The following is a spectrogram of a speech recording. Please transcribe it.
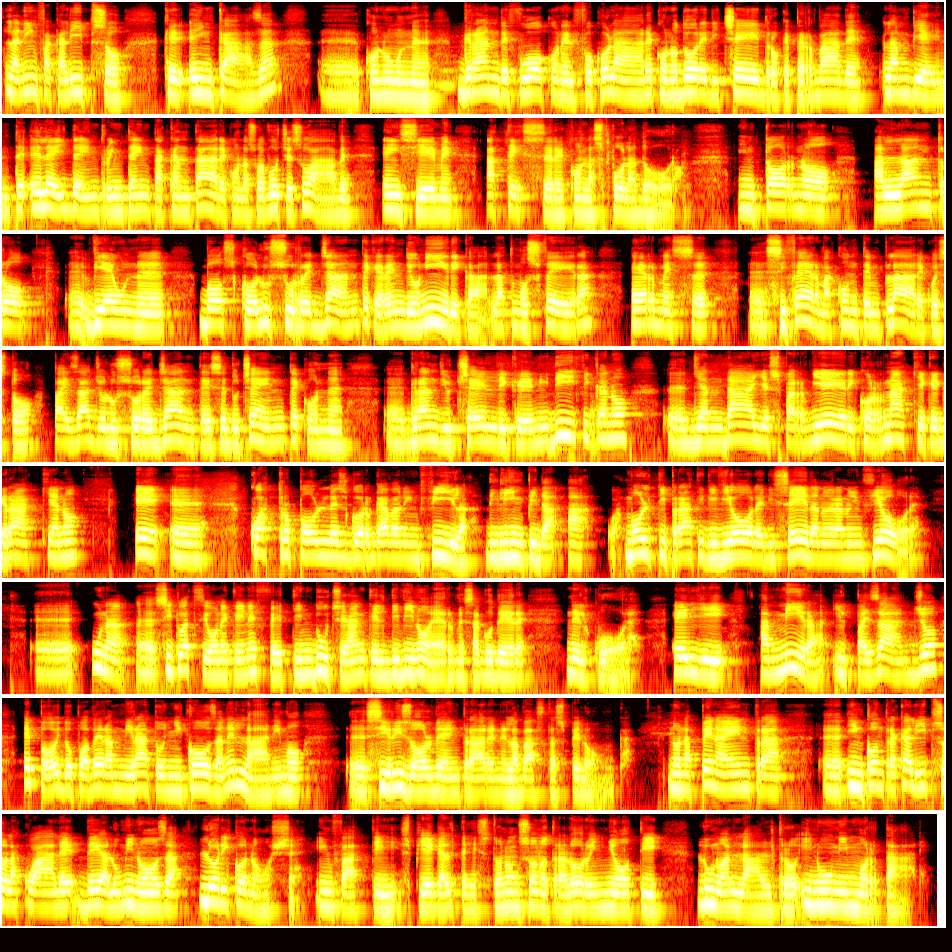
la ninfa Calipso che è in casa, eh, con un grande fuoco nel focolare, con odore di cedro che pervade l'ambiente e lei dentro intenta a cantare con la sua voce soave e insieme a tessere con la spola d'oro. Intorno all'antro eh, vi è un bosco lussurreggiante che rende onirica l'atmosfera. Hermes eh, si ferma a contemplare questo paesaggio lussureggiante e seducente con eh, grandi uccelli che nidificano, eh, ghiandaie, sparvieri, cornacchie che gracchiano e eh, quattro polle sgorgavano in fila di limpida acqua, molti prati di viola e di sedano erano in fiore. Eh, una eh, situazione che in effetti induce anche il divino Hermes a godere nel cuore. Egli ammira il paesaggio e poi dopo aver ammirato ogni cosa nell'animo eh, si risolve a entrare nella vasta spelonca. Non appena entra eh, incontra Calipso la quale, dea luminosa, lo riconosce. Infatti, spiega il testo, non sono tra loro ignoti l'uno all'altro i numi immortali.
